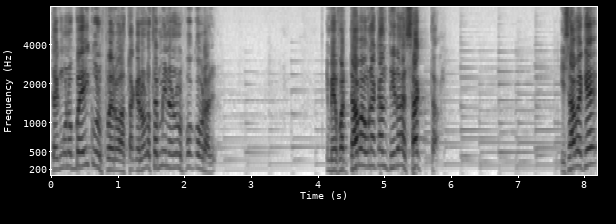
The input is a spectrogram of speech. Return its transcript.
tengo unos vehículos, pero hasta que no los termine no los puedo cobrar. Y me faltaba una cantidad exacta. ¿Y sabe qué?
